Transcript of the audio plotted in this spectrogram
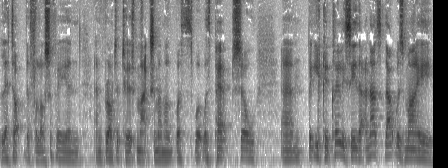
lit up the philosophy and, and brought it to its maximum with, with, with Pep. So um, but you could clearly see that, and that's that was my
